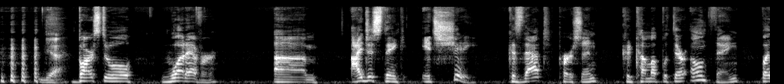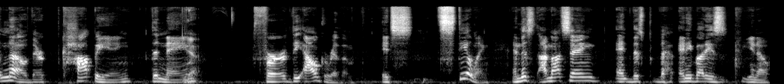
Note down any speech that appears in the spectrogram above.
Yeah. barstool whatever um i just think it's shitty because that person could come up with their own thing but no they're copying the name Yeah. for the algorithm it's stealing and this i'm not saying and this the, anybody's you know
